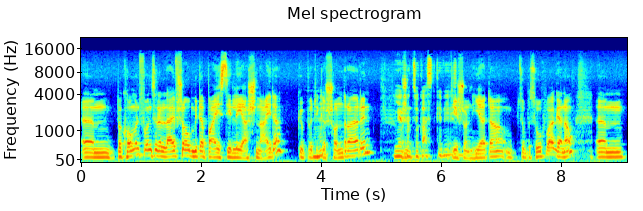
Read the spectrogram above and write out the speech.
ähm, bekommen für unsere Live-Show. Mit dabei ist die Lea Schneider, gebürtige mhm. Schondreierin. Hier schon zu Gast gewesen. Die schon hier da zu Besuch war, genau. Ähm,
